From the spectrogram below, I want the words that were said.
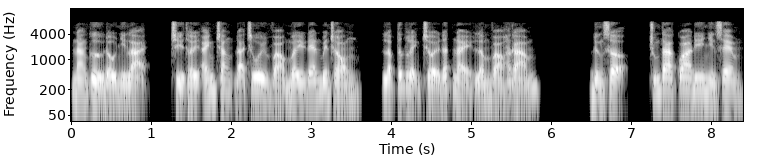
Nàng cử đầu nhìn lại, chỉ thấy ánh trăng đã chui vào mây đen bên trong, lập tức lệnh trời đất này lâm vào hắc ám. Đừng sợ, chúng ta qua đi nhìn xem.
